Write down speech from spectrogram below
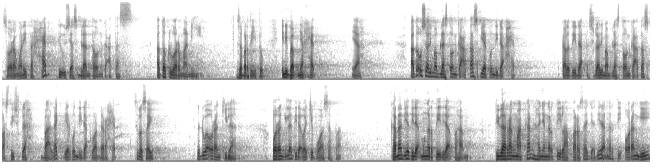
Seorang wanita head di usia 9 tahun ke atas atau keluar mani. Seperti itu. Ini babnya head. Ya. atau usia 15 tahun ke atas biarpun tidak head kalau tidak sudah 15 tahun ke atas pasti sudah balik biarpun tidak keluar darah head selesai kedua orang gila orang gila tidak wajib puasa pak karena dia tidak mengerti tidak paham dilarang makan hanya ngerti lapar saja tidak ngerti orang gila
